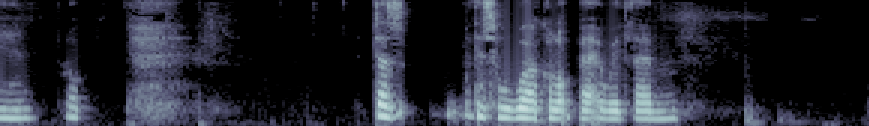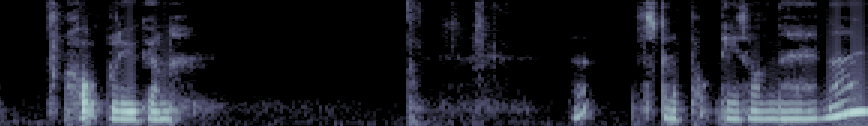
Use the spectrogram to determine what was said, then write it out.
again. blob. Does this will work a lot better with um hot glue gun. But I'm just going to pop these on there now.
